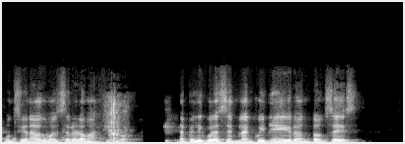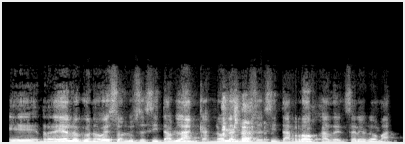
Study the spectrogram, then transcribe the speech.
Funcionaba como el cerebro mágico. La película es en blanco y negro, entonces eh, en realidad lo que uno ve son lucecitas blancas, no las lucecitas rojas del cerebro mágico.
